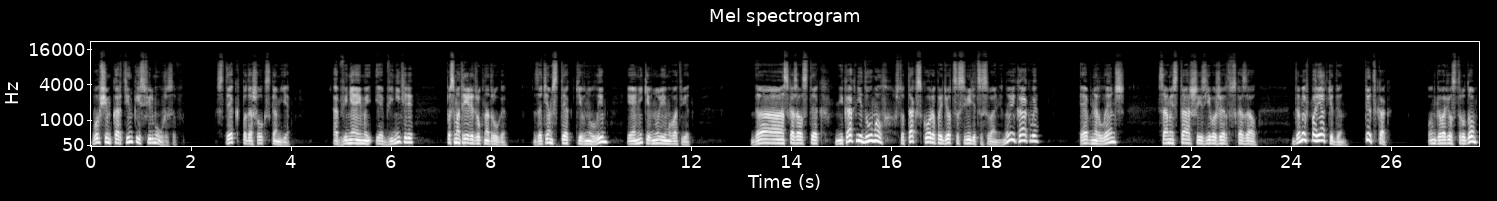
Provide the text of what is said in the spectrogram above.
В общем, картинка из фильма ужасов. Стек подошел к скамье. Обвиняемый и обвинители посмотрели друг на друга. Затем Стек кивнул им, и они кивнули ему в ответ. «Да», — сказал Стек, — «никак не думал, что так скоро придется свидеться с вами. Ну и как вы?» Эбнер Лэнш, самый старший из его жертв, сказал, «Да мы в порядке, Дэн. Ты-то как?» Он говорил с трудом,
